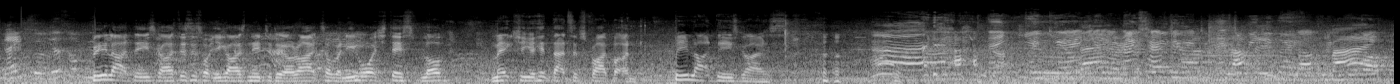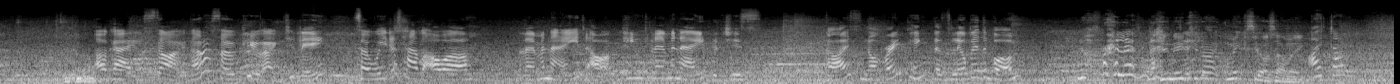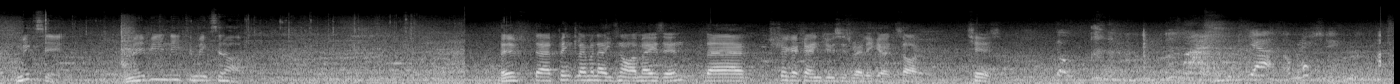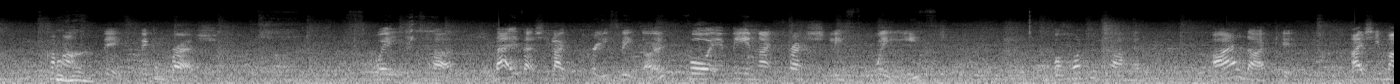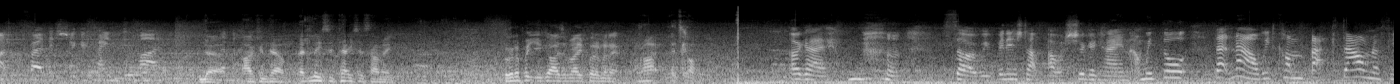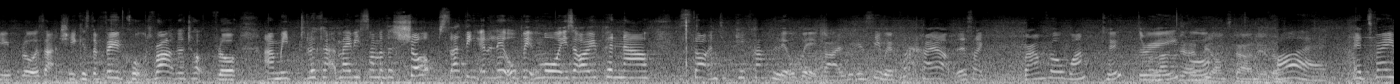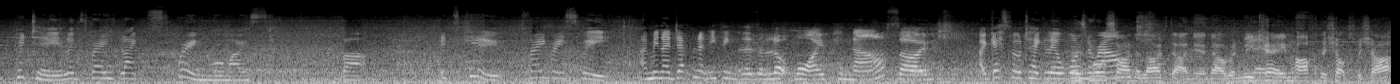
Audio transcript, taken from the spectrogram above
Thank you. Be like these guys, this is what you guys need to do, alright? So when you watch this vlog, make sure you hit that subscribe button. Be like these guys. Thank you. Thank you. Nice to meet you. Nice to meet you. Bye. Okay, so that was so cute actually. So we just have our lemonade, our pink lemonade, which is, guys, not very pink. There's a little bit at the bottom. Not very lemonade. Do you need to like mix it or something? I don't. Mix it. Maybe you need to mix it up. If their pink lemonade's not amazing, their sugarcane juice is really good. So, cheers. Go. yeah, oh bless you. Come on, thick, thick and fresh. Sweet. That is actually like pretty sweet though. For it being like freshly squeezed. I like it. I actually much prefer this sugar cane to mine. Yeah, I can tell. At least it tastes of something. We're gonna put you guys away for a minute. All right, let's go. Okay. so we finished up our sugarcane and we thought that now we'd come back down a few floors actually because the food court was right on the top floor and we'd look at maybe some of the shops. I think a little bit more is open now Starting to pick up a little bit guys. You can see we're quite high up. There's like ground floor, one, two, three, like four, here five. It's very pretty. It looks very like spring almost. But it's cute. It's very, very sweet. I mean, I definitely think that there's a lot more open now. So I guess we'll take a little wander There's wander more around. sign of life down here now. When we There came, half of the shops were shut.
